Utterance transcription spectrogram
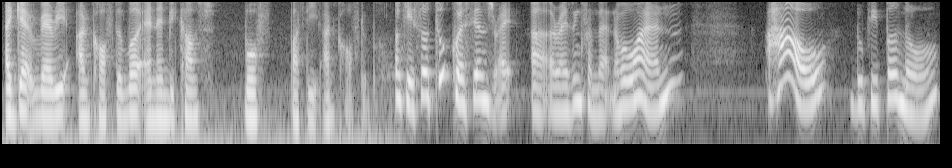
I get very uncomfortable and then becomes both party uncomfortable. Okay, so two questions, right, uh, arising from that. Number one, how do people know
